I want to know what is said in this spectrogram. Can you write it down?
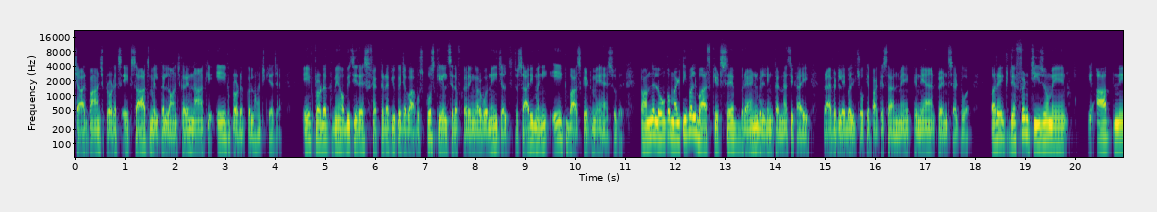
چار پانچ پروڈکٹس ایک ساتھ مل کر لانچ کریں نہ کہ ایک پروڈکٹ کو لانچ کیا جائے ایک پروڈکٹ میں اوبیسی رسک فیکٹر ہے کیونکہ جب آپ اس کو اسکیل صرف کریں گے اور وہ نہیں چلتی تو ساری منی ایک باسکٹ میں ہے سوگر تو ہم نے لوگوں کو ملٹیپل باسکٹ سے برانڈ بلڈنگ کرنا سکھائی پرائیویٹ لیبل جو کہ پاکستان میں ایک نیا ٹرینڈ سیٹ ہوا اور ایک ڈفرینٹ چیزوں میں کہ آپ نے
